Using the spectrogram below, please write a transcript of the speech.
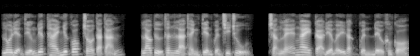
lôi điện tiếng biết thai nhức góc cho tà tán, lao tử thân là thành tiên quyển tri chủ, chẳng lẽ ngay cả điểm ấy đặc quyền đều không có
